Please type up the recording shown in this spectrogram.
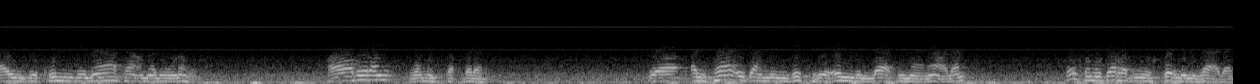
أي بكل ما تعملونه حاضرا ومستقبلا. والفائدة من ذكر علم الله فيما نعلم ليس مجرد أن يخبرنا أنه يعلم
